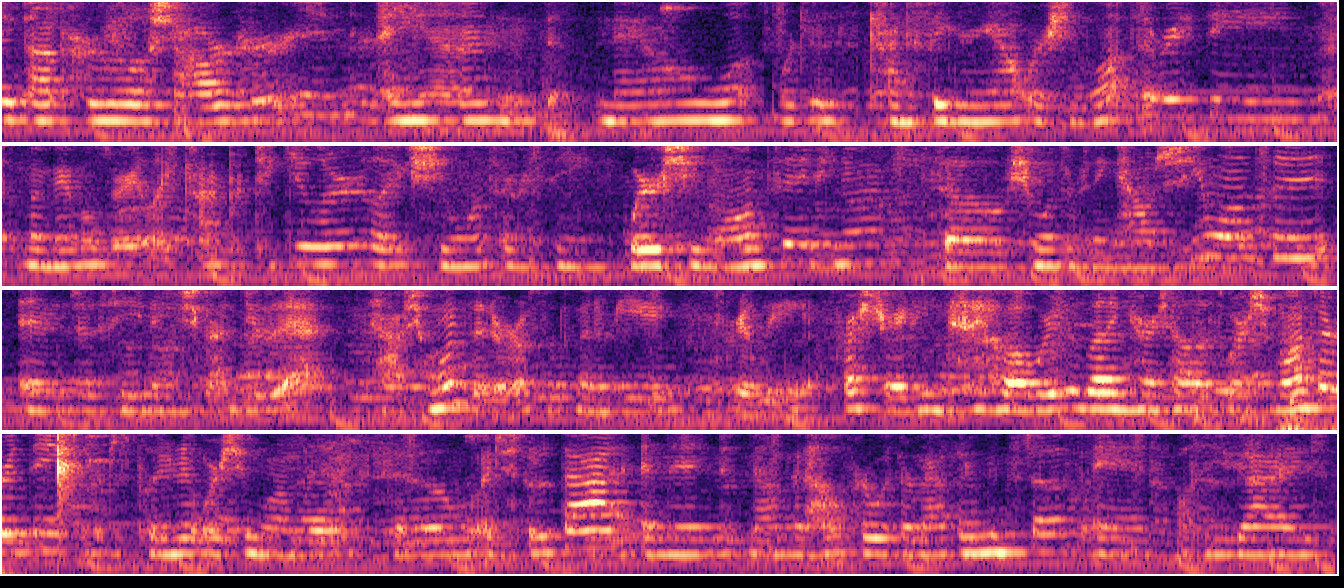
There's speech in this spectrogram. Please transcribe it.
Putting up her little shower curtain and now we're just kind of figuring out where she wants everything. My mama's very like kind of particular, like she wants everything where she wants it, you know what I mean? So she wants everything how she wants it and just, you know, just gotta do that how she wants it or else it's gonna be really frustrating. So we're just letting her tell us where she wants everything. We're just putting it where she wants it. So I just put it that and then now I'm gonna help her with her bathroom and stuff and I'll see you guys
